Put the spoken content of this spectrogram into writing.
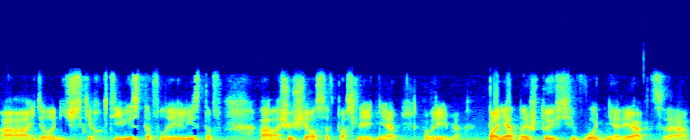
а, идеологических активистов, лоялистов, а, ощущался в последнее время. Понятно, что и сегодня реакция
